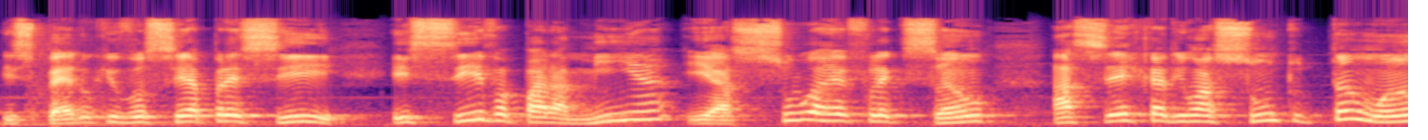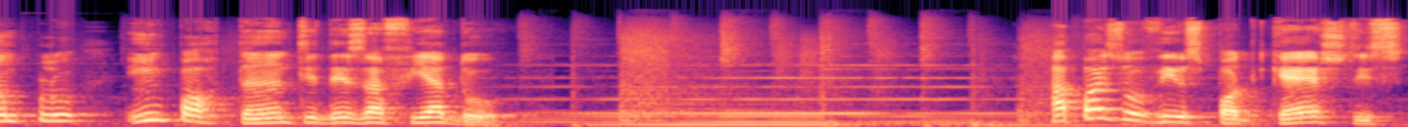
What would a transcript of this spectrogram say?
Espero que você aprecie e sirva para a minha e a sua reflexão acerca de um assunto tão amplo, importante e desafiador. Após ouvir os podcasts,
